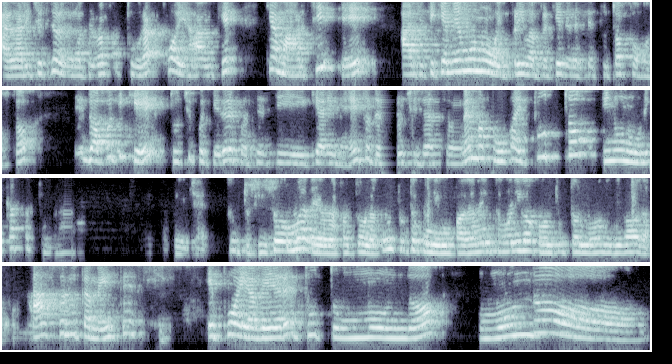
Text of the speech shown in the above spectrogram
alla ricezione della prima fattura, puoi anche chiamarci e, anzi ti chiamiamo noi prima per chiedere se è tutto a posto e dopodiché tu ci puoi chiedere qualsiasi chiarimento, delucidazione, ma comunque hai tutto in un'unica fattura. Quindi cioè, tutto si somma, avere una fortuna con tutto, quindi un pagamento unico con tutto il mondo di Vodafone. Assolutamente sì. E puoi avere tutto un mondo, un mondo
